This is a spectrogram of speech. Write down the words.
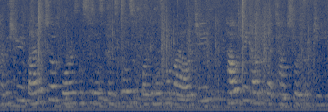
chemistry, Bio two oh four is listed as principles of organismal biology. How would we know that that counts towards a GE?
